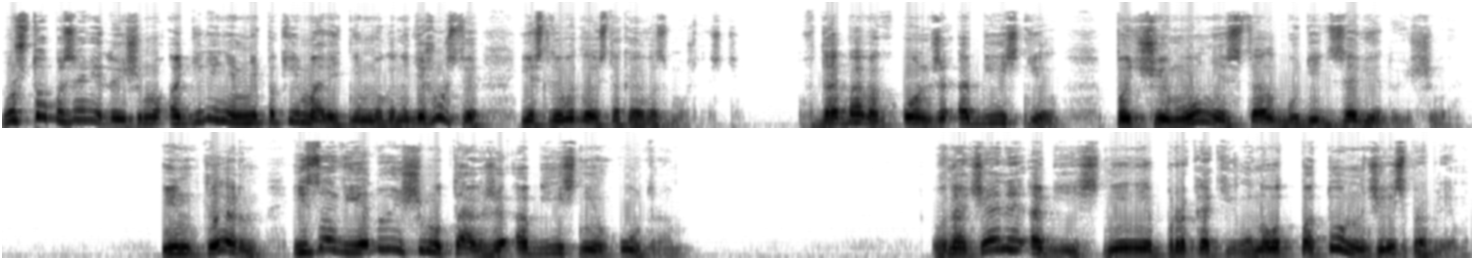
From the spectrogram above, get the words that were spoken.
Ну, чтобы заведующему отделением не покемарить немного на дежурстве, если выдалась такая возможность. Вдобавок он же объяснил, почему не стал будить заведующего. Интерн и заведующему также объяснил утром. Вначале объяснение прокатило, но вот потом начались проблемы.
